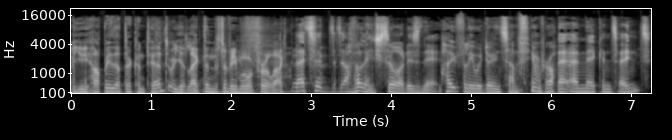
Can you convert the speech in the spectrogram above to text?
Are you happy that they're content or you'd like them to be more proactive? That's a double edged sword, isn't it? Hopefully, we're doing something right and they're content.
